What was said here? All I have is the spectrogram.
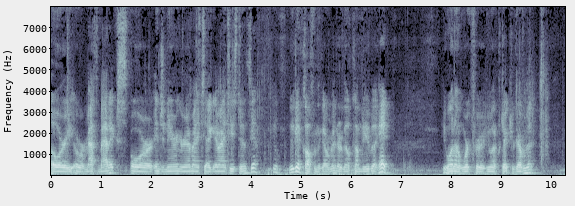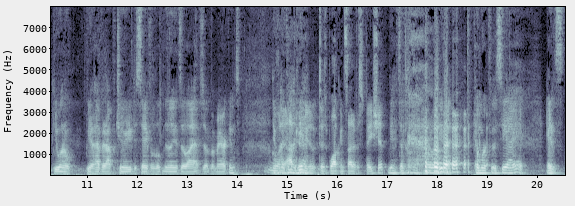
Oh, or or mathematics or engineering or MIT like MIT students, yeah, you you get a call from the government or they'll come to you and be like, hey, you want to work for you want to protect your government? Do you want to you know have an opportunity to save millions of lives of Americans? Do you Oh want an God, opportunity yeah. to just walk inside of a spaceship? Yeah, it's like, oh, how do I do that? Come work for the CIA. And it's,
